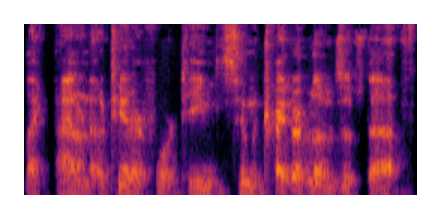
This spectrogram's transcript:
like, I don't know, 10 or 14 semi trailer loads of stuff.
